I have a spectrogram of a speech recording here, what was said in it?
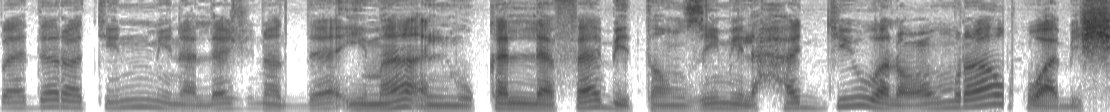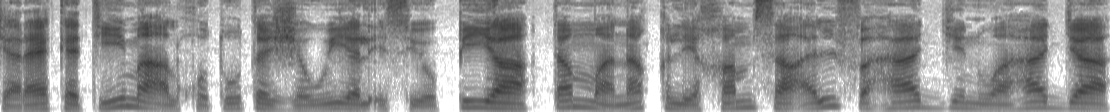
بمبادرة من اللجنة الدائمة المكلفة بتنظيم الحج والعمرة وبالشراكة مع الخطوط الجوية الإثيوبية. تم نقل خمسة ألف حاج وهاجة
